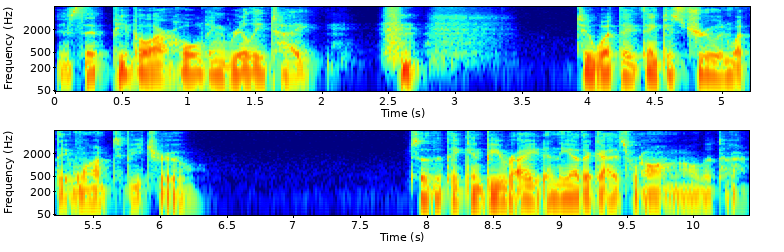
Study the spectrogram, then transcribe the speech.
is that people are holding really tight to what they think is true and what they want to be true so that they can be right and the other guy's wrong all the time.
